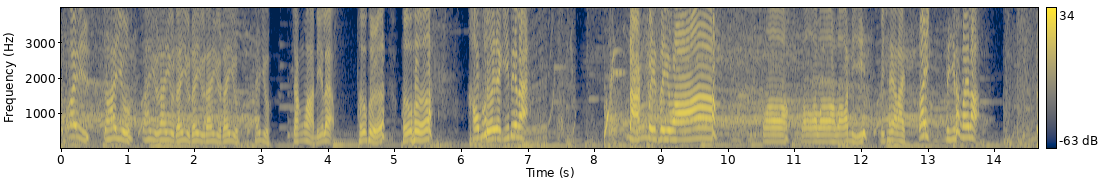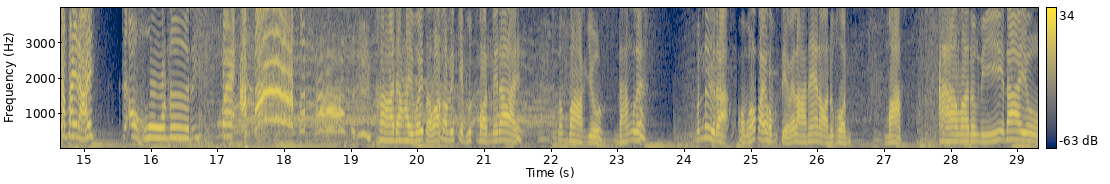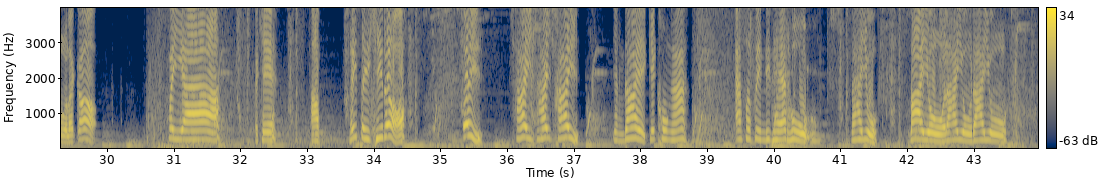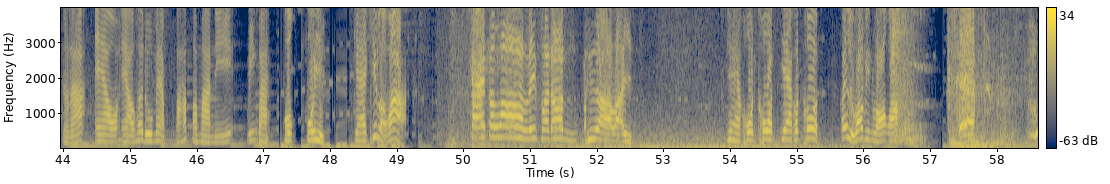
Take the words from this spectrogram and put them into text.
เฮ้ยได้อยู่ได้อยู่ได้อยู่ได้อยู่ได้อยู่ได้อยู่ได้อยู่ได้อยู่ จังหวะนี้แหละเผลอเผลอเผลอเผลอเขาเผลออย่างนี้นี่แหละดังไปสิวะรอรอรอรอหนีไม่ใช่อะไรเฮ้ยหนีทำไมล่ะ จะไปไหนโอ้โหนืดไอ้แม่อ้าคาได้ไว้ยแต่ว่าเขาไม่เก็บลูกบอลไม่ได้ลำบากอยู่ดังเลย มันหนืดอะผมเข้าไปผมเสียเวลาแน่นอนทุกคน มาอามาตรงนี้ได้อยู่แล้วก็เสียโอเคอับเฮ้ยตีคีดด้วยเหรอเฮ้ยใช่ใช่ใช่ยังได้เก็กโคงะแอสซัสซินที่แท้ถูกได้อยู่ ได้อยู่ ได้อยู่ ได้อยู่ เดี๋ยวนะ L L เพื่อดูแมปปั๊บประมาณนี้ วิ่งไปปกปุย แกคิดเหรอว่า แกจะรอดลิซาดอนเพื่ออะไร แย่โคตรโคตรแย่โคตรโคตรเฮ้ยหรือว่าวินวอล์กวะเช็ด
